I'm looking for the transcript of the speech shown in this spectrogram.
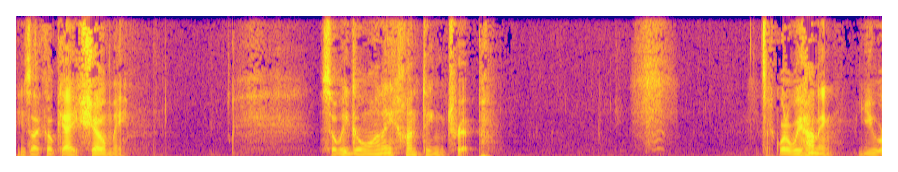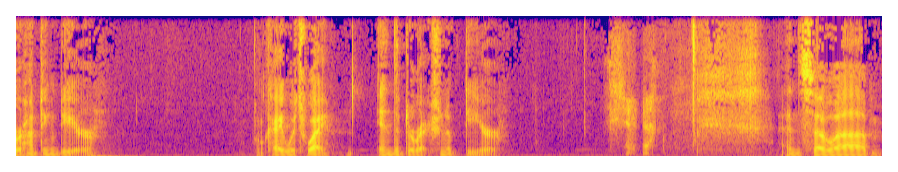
He's like, "Okay, show me." So we go on a hunting trip. It's like, "What are we hunting?" You are hunting deer. Okay, which way? In the direction of deer. yeah. And so um,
